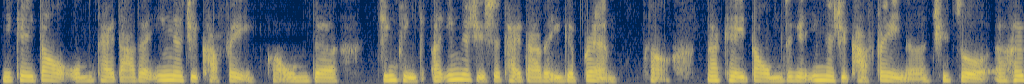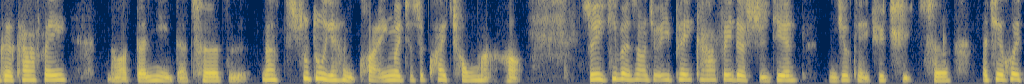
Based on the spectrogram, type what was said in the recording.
你可以到我们台达的 Energy Cafe，好，我们的精品啊 Energy 是台达的一个 brand，好，那可以到我们这个 Energy Cafe 呢去做呃喝个咖啡。然后等你的车子，那速度也很快，因为就是快充嘛，哈，所以基本上就一杯咖啡的时间，你就可以去取车，而且会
